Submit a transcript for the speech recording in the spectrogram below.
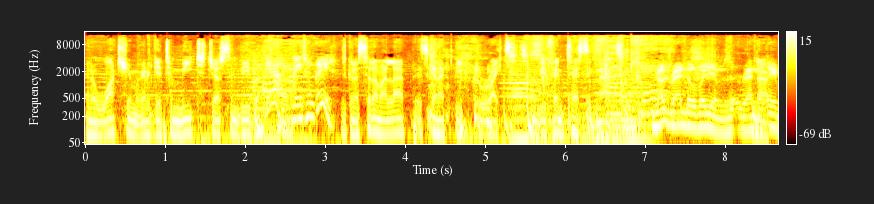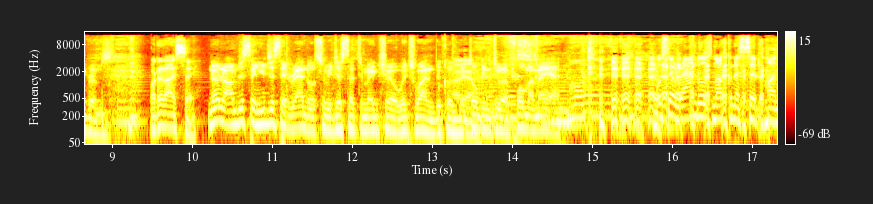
Going to watch him. We're going to get to meet Justin Bieber. Yeah, meet and greet. He's going to sit on my lap. It's going to be great. It's going to be a fantastic night. Not Randall Williams, Randall No. Abrahams. What did I say? No, no, I'm just saying you just said Randall, so we just had to make sure which one because oh, we're yeah. talking to a former mayor. Also, Randall's not going to sit on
